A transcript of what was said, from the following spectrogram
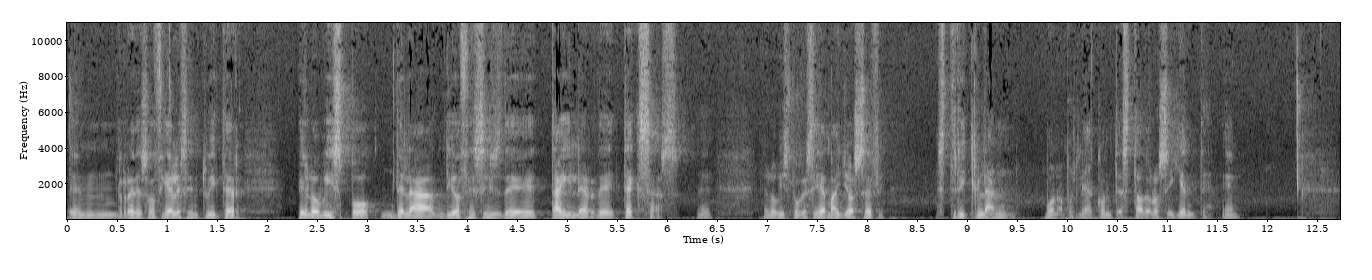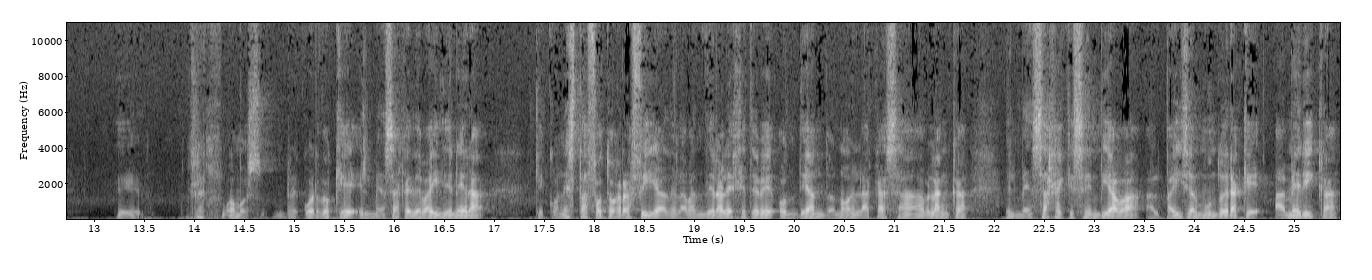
en redes sociales, en Twitter, el obispo de la diócesis de Tyler, de Texas, ¿eh? El obispo que se llama Joseph Strickland. Bueno, pues le ha contestado lo siguiente. ¿eh? Eh, vamos, recuerdo que el mensaje de Biden era que con esta fotografía de la bandera LGTB ondeando ¿no? en la Casa Blanca, el mensaje que se enviaba al país y al mundo era que América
